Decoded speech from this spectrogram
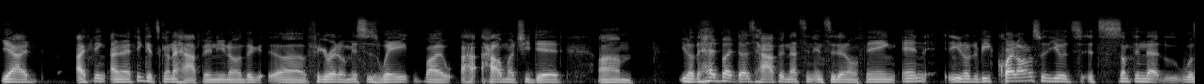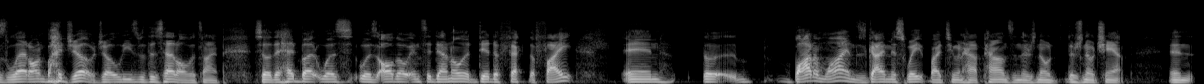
Yeah, I, I think, and I think it's going to happen. You know, the uh, Figueiredo misses weight by h- how much he did. Um, you know the headbutt does happen. That's an incidental thing. And you know to be quite honest with you it's it's something that was led on by joe. Joe leads with his head all the time. So the headbutt was was although incidental it did affect the fight. And the bottom line this guy missed weight by two and a half pounds and there's no there's no champ. And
